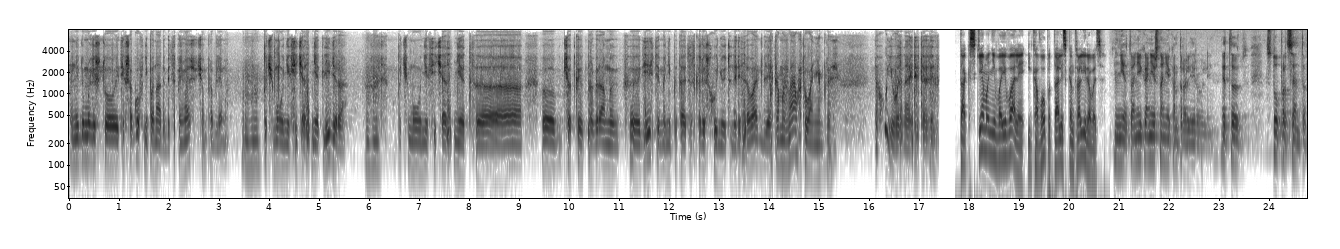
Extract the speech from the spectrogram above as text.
Они думали, что этих шагов не понадобится, понимаешь, в чем проблема? Угу. Почему у них сейчас нет лидера? Угу. Почему у них сейчас нет э, э, четкой программы к действиям? Они пытаются с колес хуйню эту нарисовать, блядь. Так а мы знаем, кто они, блядь? Да хуй его знает, Виталий. Так с кем они воевали и кого пытались контролировать? Нет, они, конечно, не контролировали. Это сто процентов.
